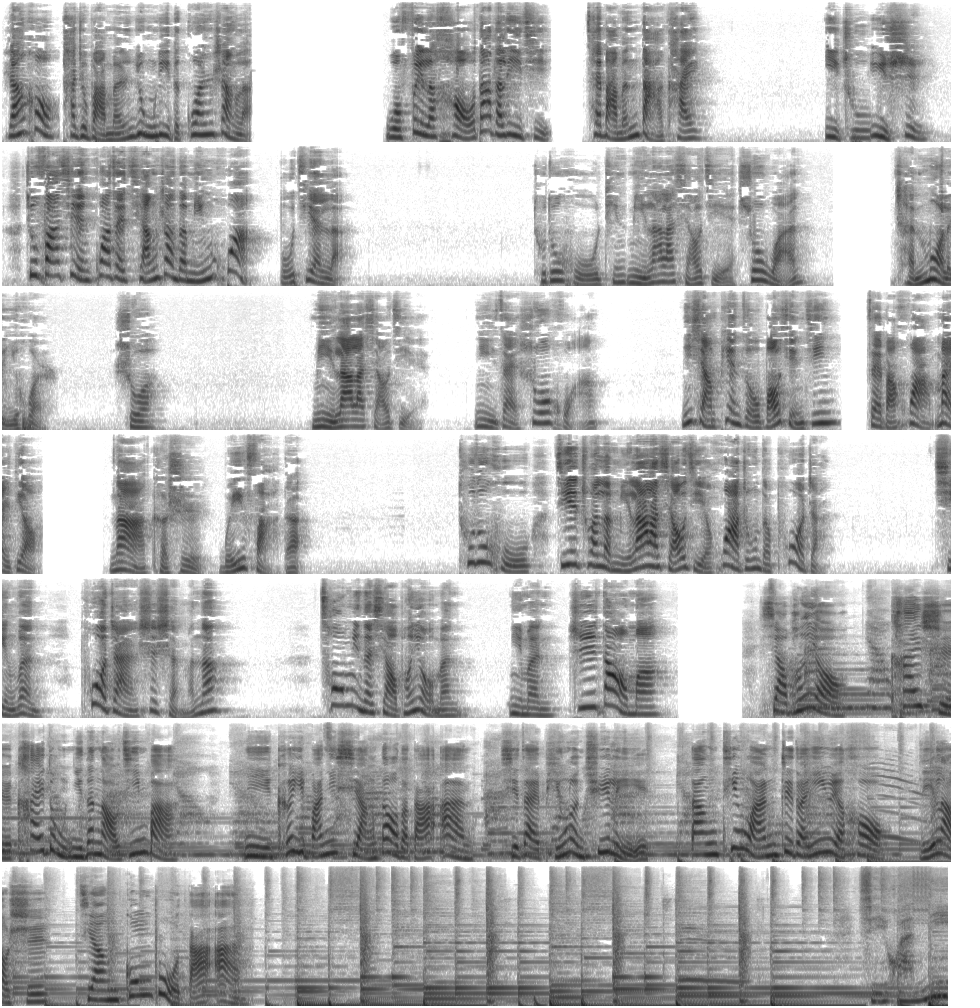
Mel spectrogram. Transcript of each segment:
然后他就把门用力的关上了。我费了好大的力气才把门打开，一出浴室就发现挂在墙上的名画不见了。图图虎听米拉拉小姐说完，沉默了一会儿，说。米拉拉小姐，你在说谎！你想骗走保险金，再把画卖掉，那可是违法的。突突虎揭穿了米拉拉小姐画中的破绽，请问破绽是什么呢？聪明的小朋友们，你们知道吗？小朋友，开始开动你的脑筋吧。你可以把你想到的答案写在评论区里。当听完这段音乐后，李老师将公布答案。喜欢你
